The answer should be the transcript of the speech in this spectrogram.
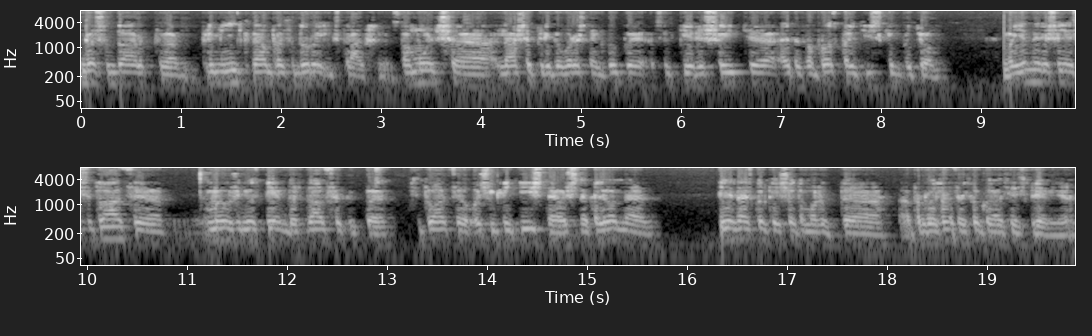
государств применить к нам процедуру экстракшн, помочь нашей переговорочной группе все-таки решить этот вопрос политическим путем. Военное решение ситуации мы уже не успеем дождаться, как бы ситуация очень критичная, очень накаленная. Я не знаю, сколько еще это может э, продолжаться, сколько у нас есть времени.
